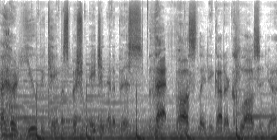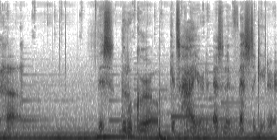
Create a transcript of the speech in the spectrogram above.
I heard you became a special agent at Abyss. That boss lady got her claws in you, huh? This little girl gets hired as an investigator.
